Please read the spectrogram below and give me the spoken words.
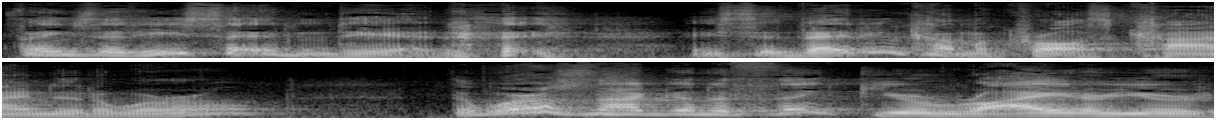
things that He said and did. he said they didn't come across kind to the world. The world's not going to think you're right or you're,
